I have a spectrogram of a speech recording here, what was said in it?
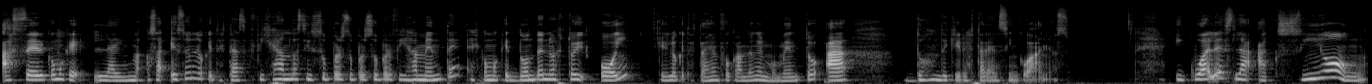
hacer como que la imagen, o sea, eso en lo que te estás fijando así súper, súper, súper fijamente, es como que dónde no estoy hoy, que es lo que te estás enfocando en el momento, a dónde quiero estar en cinco años. ¿Y cuál es la acción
